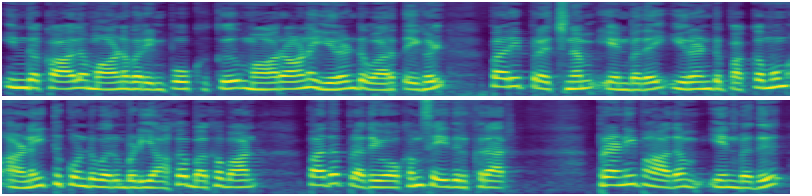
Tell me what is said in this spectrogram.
இந்த கால மாணவரின் போக்குக்கு மாறான இரண்டு வார்த்தைகள் பரிப்பிரச்சனம் என்பதை இரண்டு பக்கமும் அணைத்து கொண்டு வரும்படியாக பகவான் பதப்பிரதயோகம் செய்திருக்கிறார். பிரணிபாதம் என்பது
